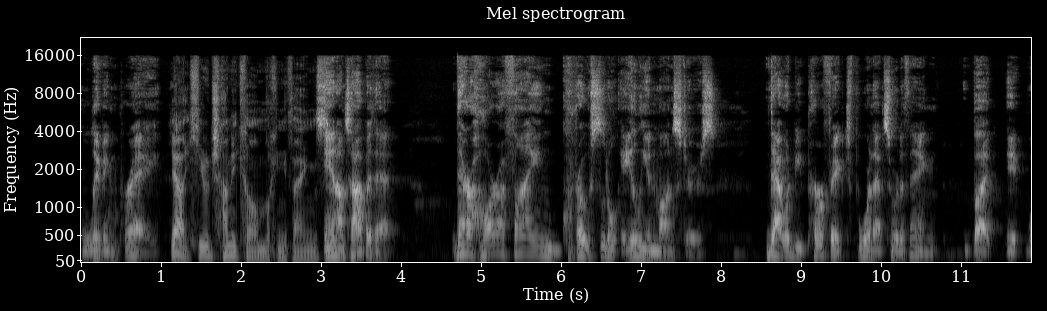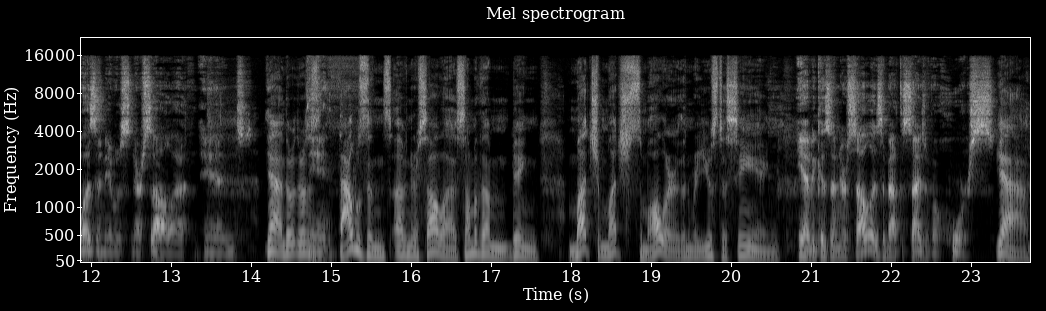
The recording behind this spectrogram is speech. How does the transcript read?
living prey. Yeah, like huge honeycomb looking things. And on top of that, they're horrifying, gross little alien monsters. That would be perfect for that sort of thing. But it wasn't. It was Nerscylla. And yeah, and there, there was Yeah. thousands of Nerscylla, some of them being much, much smaller than we're used to seeing. yeah, because a Nerscylla is about the size of a horse. Yeah,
